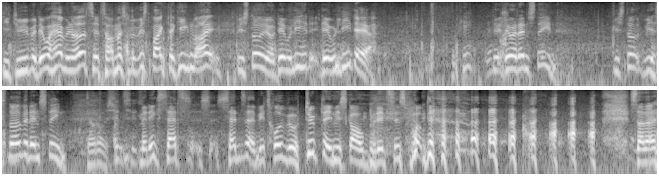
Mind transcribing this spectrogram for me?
de dybe. Det var her, vi nåede til, Thomas. Vi vidste bare ikke, der gik en vej. Vi stod jo, det er jo lige, det er jo lige der. Okay, ja. Det, det var den sten. Vi, stod, vi har stået ved den sten, Det var da sindssygt. men ikke sat, sanset, at vi troede, vi var dybt inde i skoven på det tidspunkt. Så der,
